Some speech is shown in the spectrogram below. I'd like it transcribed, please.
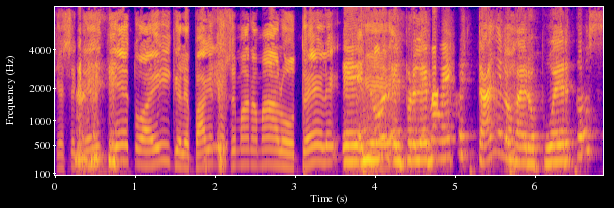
Quede, que se queden quietos ahí, que le paguen dos semanas más a los hoteles. Eh, no, el problema es que están en los aeropuertos,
